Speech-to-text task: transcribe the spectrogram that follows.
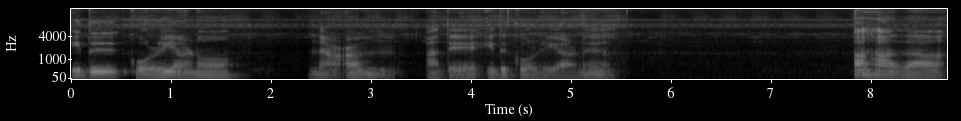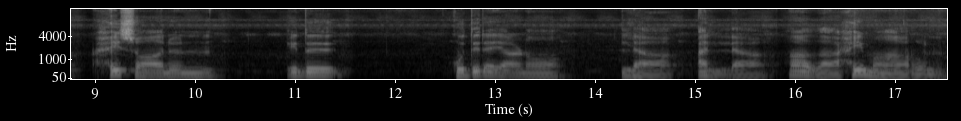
ഇത് കോഴിയാണോ? നഅം അതെ ഇത് കോഴിയാണ്. അഹാദ ഹിസ്വാനുൻ ഇത് കുതിരയാണോ? ല അല്ല ഹാദ ഹിമാറുൻ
